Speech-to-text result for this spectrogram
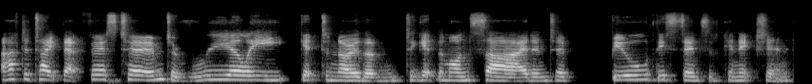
I have to take that first term to really get to know them, to get them on side and to build this sense of connection.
